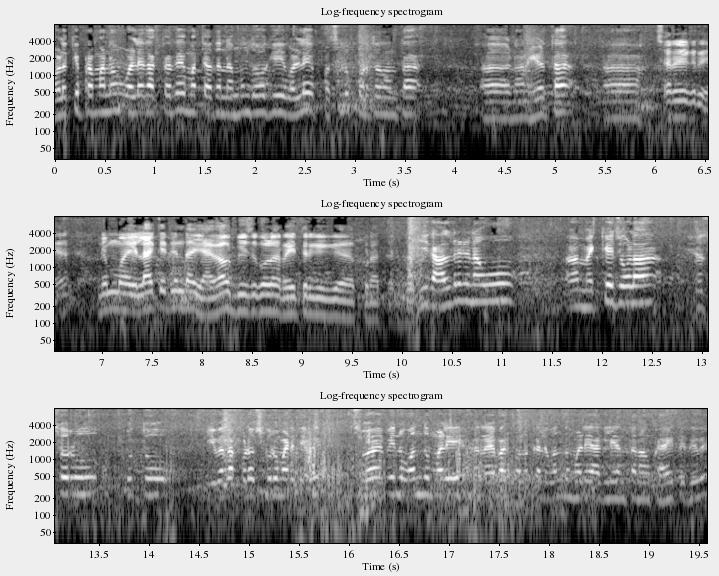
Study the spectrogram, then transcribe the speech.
ಮೊಳಕೆ ಪ್ರಮಾಣವೂ ಒಳ್ಳೆಯದಾಗ್ತದೆ ಮತ್ತು ಅದನ್ನು ಮುಂದೆ ಹೋಗಿ ಒಳ್ಳೆ ಫಸಲು ಕೊಡ್ತದಂತ ಅಂತ ನಾನು ಹೇಳ್ತಾ ಸರ್ ಈಗ ರೀ ನಿಮ್ಮ ಇಲಾಖೆದಿಂದ ಯಾವ್ಯಾವ ಬೀಜಗಳು ರೈತರಿಗೆ ಕೊಡತ್ತೆ ಕೊಡತ್ತಾರೆ? ಈಗ ಆಲ್ರೆಡಿ ನಾವು ಮೆಕ್ಕೆಜೋಳ ಹೆಸರು ಉದ್ದು ಇವೆಲ್ಲ ಕೊಡೋಕೆ ಶುರು ಮಾಡಿದ್ದೀವಿ. ಸೋಯಾಬೀನು ಒಂದು ಮಳೆ, ರಾಯಬಾಗ್ ತಾಲೂಕಲ್ಲಿ ಒಂದು ಮಳೆ ಆಗಲಿ ಅಂತ ನಾವು ಕಾಯ್ತಿದ್ದೀವಿ.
